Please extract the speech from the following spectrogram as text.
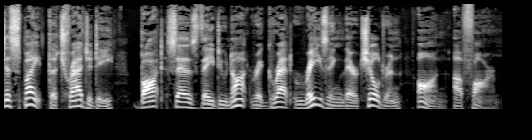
Despite the tragedy, Bott says they do not regret raising their children on a farm.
